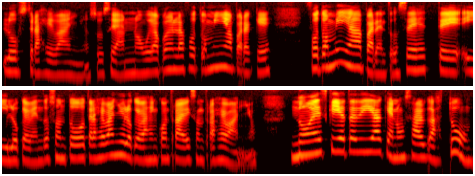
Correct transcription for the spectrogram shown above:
los traje baños. O sea, no voy a poner la foto mía para que, foto mía, para entonces, este, y lo que vendo son todo traje de baño y lo que vas a encontrar ahí son traje de baño. No es que yo te diga que no salgas tú,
